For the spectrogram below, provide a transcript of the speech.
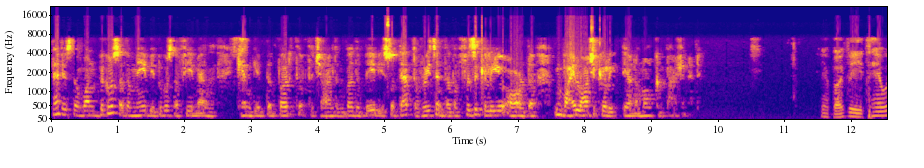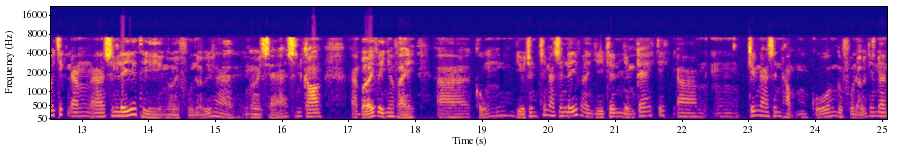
That is the one, because of the maybe, because the female can give the birth of the child and birth the baby, so that's the reason that the physically or the biologically they are the more compassionate. Yeah, bởi vì theo cái chức năng à, sinh lý thì người phụ nữ là người sẽ sinh con à, bởi vì như vậy à, cũng dựa trên chức năng sinh lý và dựa trên những cái cái à, chức năng sinh học của người phụ nữ cho nên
